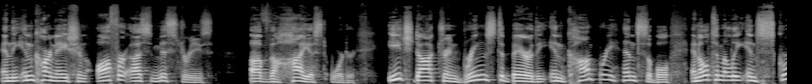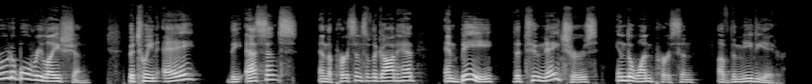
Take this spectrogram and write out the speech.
and the Incarnation offer us mysteries of the highest order. Each doctrine brings to bear the incomprehensible and ultimately inscrutable relation between A, the essence and the persons of the Godhead, and B, the two natures in the one person of the mediator.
